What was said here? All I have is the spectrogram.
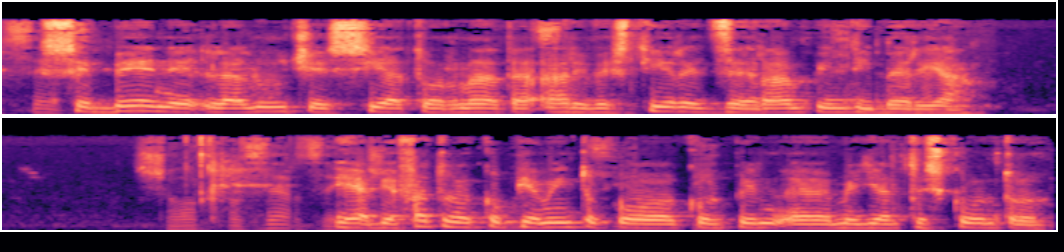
sebbene la luce sia tornata a rivestire Zerampil di Beria e abbia fatto un accoppiamento col, col, eh, mediante scontro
